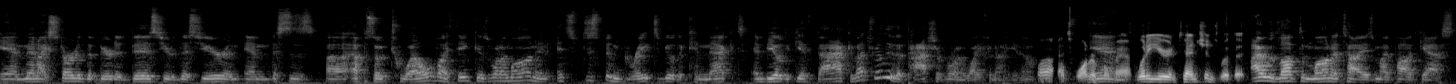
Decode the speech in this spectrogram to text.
and then I started the Bearded Biz here this year and, and this is uh, episode 12 I think is what I'm on and it's just been great to be able to connect and be able to give back and that's really the passion for my wife and I you know Wow, that's wonderful, Yeah. man. What are your intentions with it? I would love to monetize my podcast.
